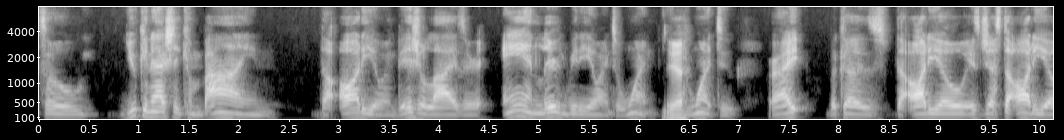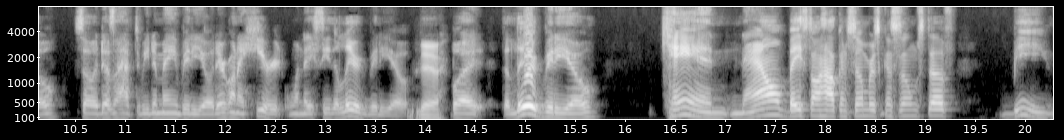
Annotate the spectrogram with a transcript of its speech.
So you can actually combine the audio and visualizer and lyric video into one Yeah. if you want to, right? Because the audio is just the audio, so it doesn't have to be the main video. They're gonna hear it when they see the lyric video. yeah, But the lyric video can now, based on how consumers consume stuff, be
